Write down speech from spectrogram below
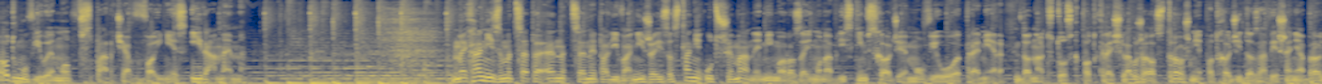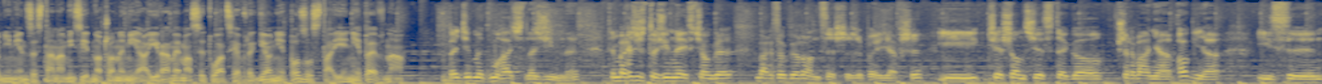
odmówiły mu wsparcia w wojnie z Iranem. Mechanizm CPN ceny paliwa niżej zostanie utrzymany mimo rozejmu na Bliskim Wschodzie, mówił premier. Donald Tusk podkreślał, że ostrożnie podchodzi do zawieszenia broni między Stanami Zjednoczonymi a Iranem, a sytuacja w regionie pozostaje niepewna. Będziemy dmuchać na zimne, tym bardziej, że to zimne jest ciągle bardzo gorące, szczerze powiedziawszy. I ciesząc się z tego przerwania ognia i z y,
